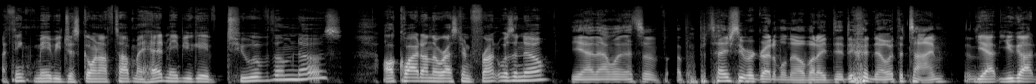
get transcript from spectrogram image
I think maybe just going off the top of my head, maybe you gave two of them no's. All Quiet on the Western Front was a no. Yeah, that one. That's a, a potentially regrettable no, but I did do a no at the time. Yep, you got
